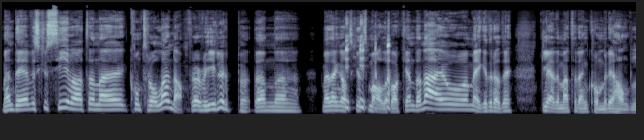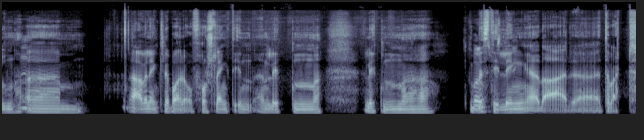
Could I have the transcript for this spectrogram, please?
Men det vi skulle si, var at den kontrolleren da, fra Reloop, den eh, med den ganske smale bakken. den er jo meget ryddig. Gleder meg til den kommer i handelen. Um, det er vel egentlig bare å få slengt inn en liten, liten uh, bestilling der uh, etter hvert.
